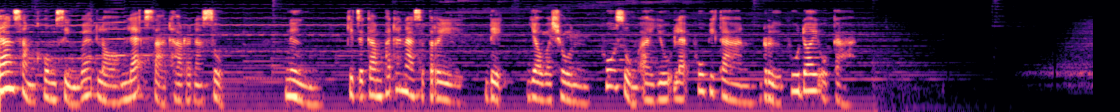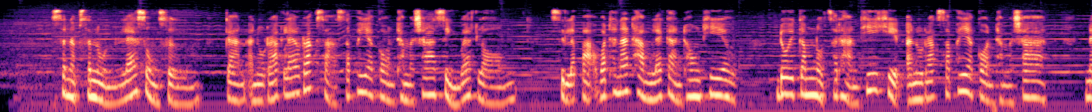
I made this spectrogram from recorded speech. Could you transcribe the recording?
ด้านสังคมสิ่งแวดล้อมและสาธารณสุข 1. กิจกรรมพัฒนาสตรี เด็ก เยาวชน ผู้สูงอายุและผู้พิการหรือผู้ด้อยโอกาส สนับสนุนและส่งเสริม การอนุรักษ์และรักษาทรัพยากรธรรมชาติสิ่งแวดล้อม ศิลปะวัฒนธรรมและการท่องเที่ยว โดยกำหนดสถานที่เขตอนุรักษ์ทรัพยากรธรรมชาติ ใน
